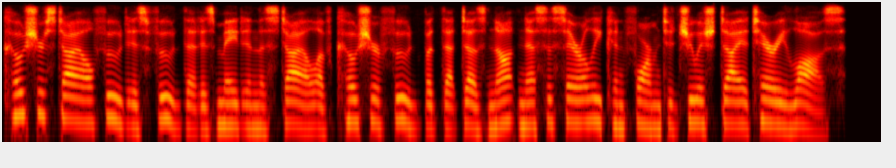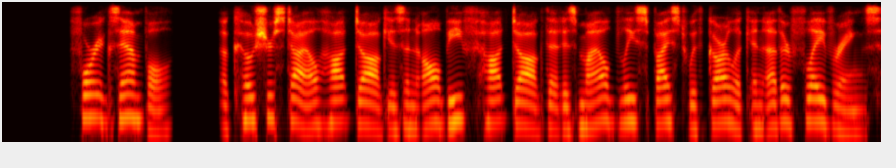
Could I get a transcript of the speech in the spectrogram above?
Kosher-style food is food that is made in the style of kosher food but that does not necessarily conform to Jewish dietary laws. For example, a kosher-style hot dog is an all-beef hot dog that is mildly spiced with garlic and other flavorings,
